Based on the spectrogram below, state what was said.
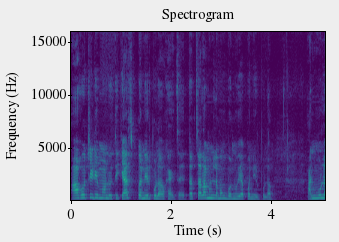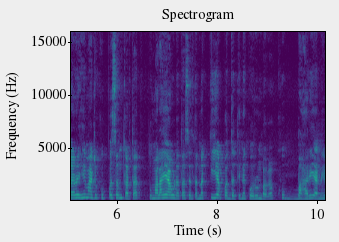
आहोची डिमांड होती की आज पनीर पुलाव खायचा आहे तर चला म्हणलं मग बनवूया पनीर पुलाव. आणि मुलंही माझे खूप पसंत करतात. तुम्हालाही आवडत असेल तर नक्की या पद्धतीने करून बघा. खूप भारी आणि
